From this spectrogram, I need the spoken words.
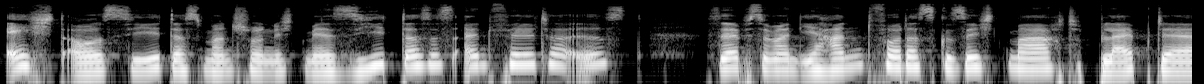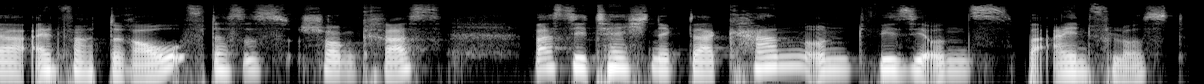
echt aussieht, dass man schon nicht mehr sieht, dass es ein Filter ist. Selbst wenn man die Hand vor das Gesicht macht, bleibt der einfach drauf. Das ist schon krass was die Technik da kann und wie sie uns beeinflusst.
